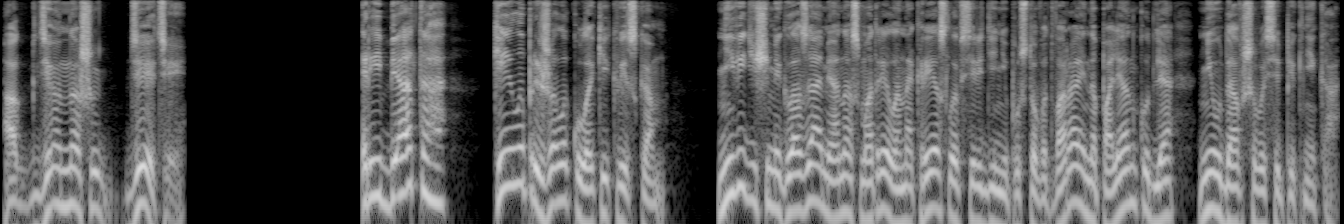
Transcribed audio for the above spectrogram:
А где наши дети?» «Ребята!» — Кейла прижала кулаки к вискам. Невидящими глазами она смотрела на кресло в середине пустого двора и на полянку для неудавшегося пикника.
